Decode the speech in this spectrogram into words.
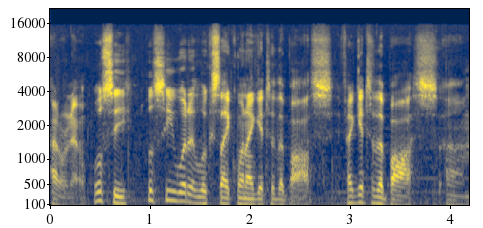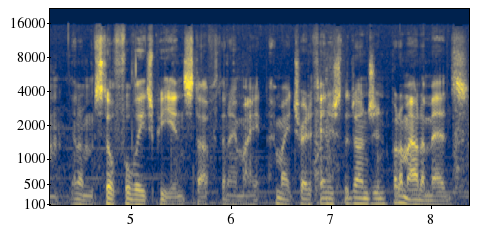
I don't know. We'll see. We'll see what it looks like when I get to the boss. If I get to the boss, um, and I'm still full HP and stuff, then I might I might try to finish the dungeon, but I'm out of meds.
